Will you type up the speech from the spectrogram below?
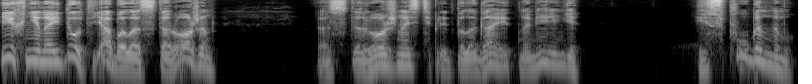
их не найдут, я был осторожен. Осторожность предполагает намерение. Испуганному,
